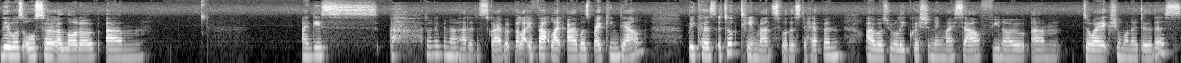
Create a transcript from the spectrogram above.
there was also a lot of, um, I guess, I don't even know how to describe it, but like it felt like I was breaking down because it took 10 months for this to happen. I was really questioning myself, you know, um, do I actually want to do this?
